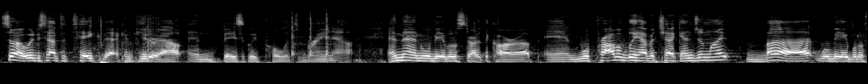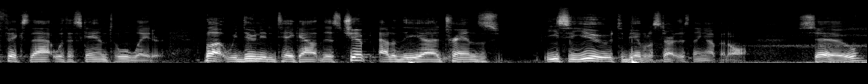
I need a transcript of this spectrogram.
So we just have to take that computer out and basically pull its brain out. And then we'll be able to start the car up, and we'll probably have a check engine light, but we'll be able to fix that with a scan tool later. But we do need to take out this chip out of the uh, trans ECU to be able to start this thing up at all. So,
